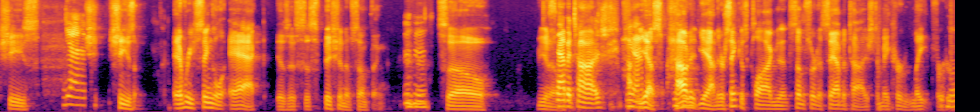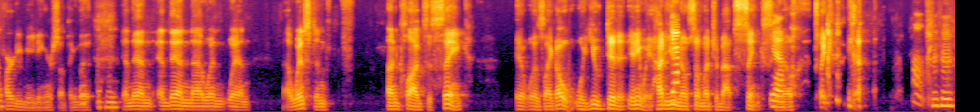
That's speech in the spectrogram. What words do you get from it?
she's yeah sh- she's every single act is a suspicion of something. mhm. So, you know, Sabotage. how- yeah. yes. How Mhm. did yeah? Their sink is clogged, and it's some sort of sabotage to make her late for her Mhm. party meeting or something. The, Mhm. and then and then uh, when when uh, Winston unclogs the sink, it was like, oh, well, you did it anyway. How do you Yeah. know so much about sinks? Yeah. You know, it's like, oh my Mhm.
